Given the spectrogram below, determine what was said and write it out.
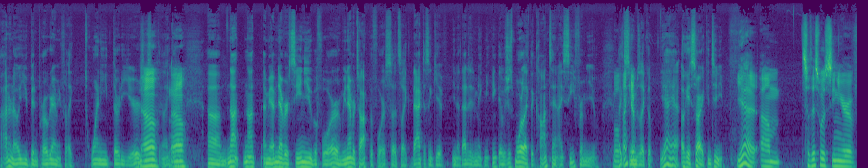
I don't know, you've been programming for like 20, 30 years or something like that no. Um, not not i mean i've never seen you before and we never talked before so it's like that doesn't give you know that didn't make me think that it was just more like the content i see from you Well, like thank seems you. like a yeah yeah okay sorry continue Yeah. Um, so this was senior year of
